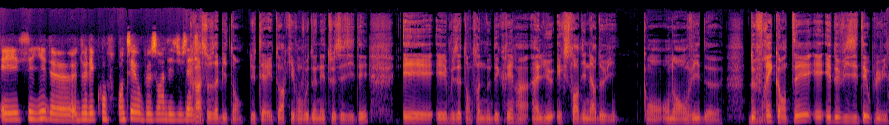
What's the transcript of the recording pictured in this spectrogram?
et essayer de, les confronter aux besoins des usagers. Grâce aux habitants du territoire qui vont vous donner toutes ces idées. Et, vous êtes en train de nous décrire un, lieu extraordinaire de vie qu'on a envie de, fréquenter et, de visiter au plus vite.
